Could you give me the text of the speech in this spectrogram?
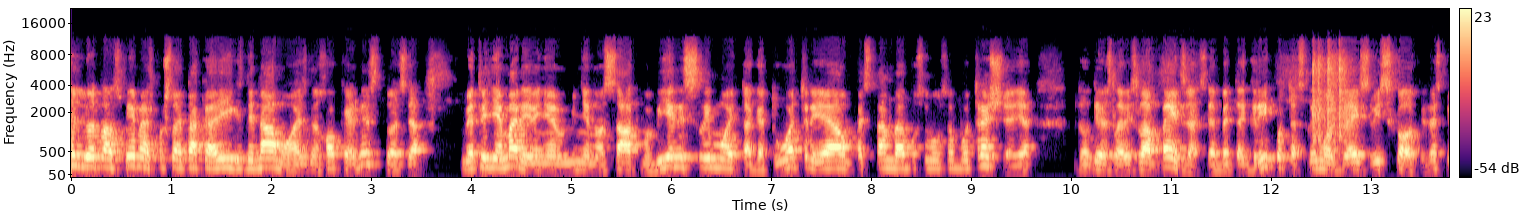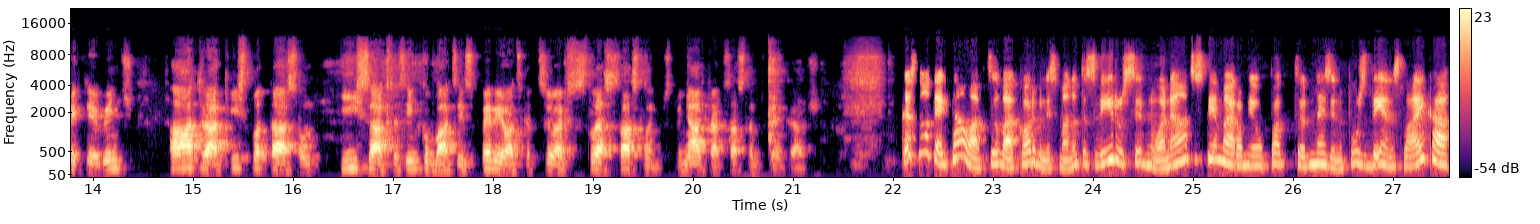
ļoti labs piemērs pašlaik tā kā Rīgas dīnāmo, es gan hokeju nesatos, ja, bet viņiem arī viņiem, viņiem no sākuma vieni slimoja, tagad otri, ja, un pēc tam vēl būs, būs varbūt trešie. Ja. Dodies, lai viss labi beidzās. Ja, bet gripu tas slimo uzreiz viss kolektīvi. Respektīvi, viņš ātrāk izplatās un īsāks tas inkubācijas periods, kad cilvēks saslimst. Viņa ātrāk saslimst vienkārši. Kas notiek tālāk cilvēka organismā? Nu, tas vīrus ir nonācis, piemēram, jau pat, nezinu, pusdienas laikā.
